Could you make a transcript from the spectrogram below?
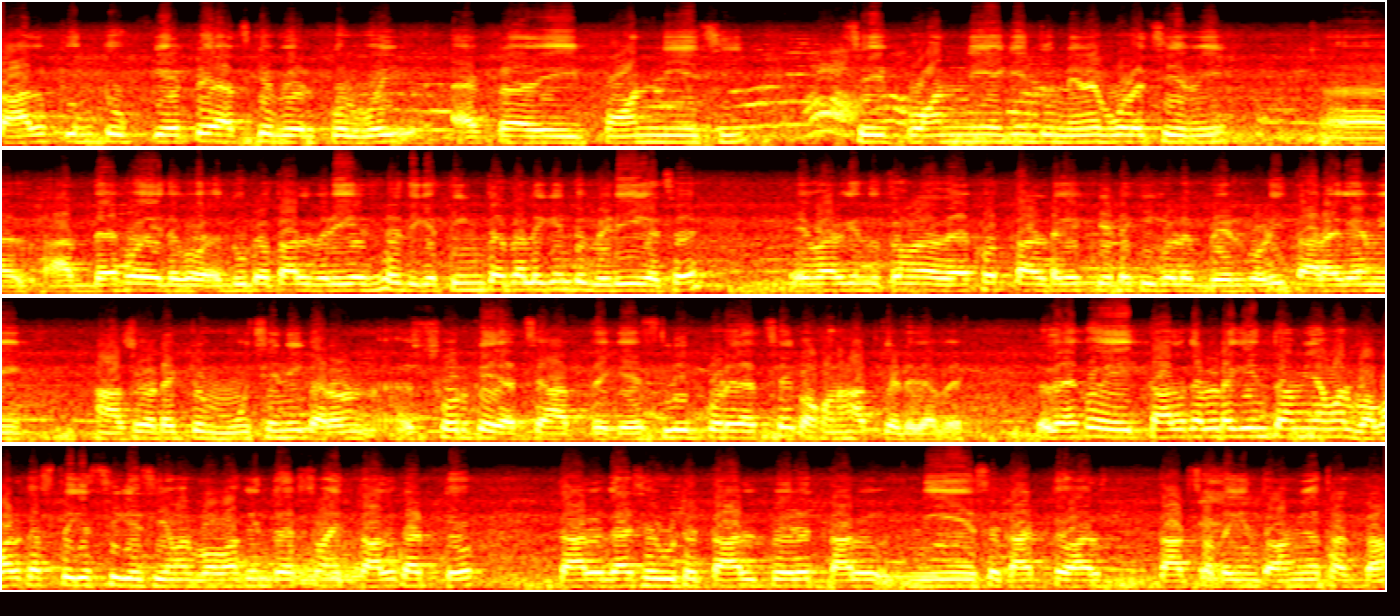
তাল কিন্তু কেটে আজকে বের করবই। একটা এই পন নিয়েছি। সেই পন নিয়ে কিন্তু নেমে পড়েছি আমি। আর দেখো, এই দেখো, দুটো তাল বেরিয়ে গেছে। এদিকে তিনটা তালে কিন্তু বেরিয়ে গেছে। এবার কিন্তু তোমরা দেখো তালটাকে কেটে কি করে বের করি। তার আগে আমি হাঁসুয়াটা একটু মুছে নিই, কারণ সরকে যাচ্ছে হাত থেকে স্লিপ করে যাচ্ছে, কখন হাত কেটে যাবে। তো দেখো এই তাল কাটাটা কিন্তু আমি আমার বাবার কাছ থেকে শিখেছি। আমার বাবা কিন্তু একসময় তাল কাটতো, তাল গাছে উঠে তাল পেরে তাল নিয়ে এসে কাটতো, আর তার সাথে কিন্তু আমিও থাকতাম,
